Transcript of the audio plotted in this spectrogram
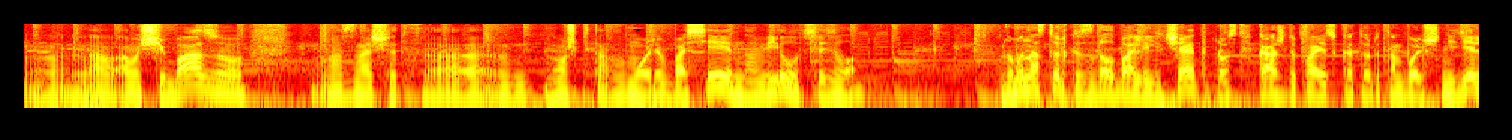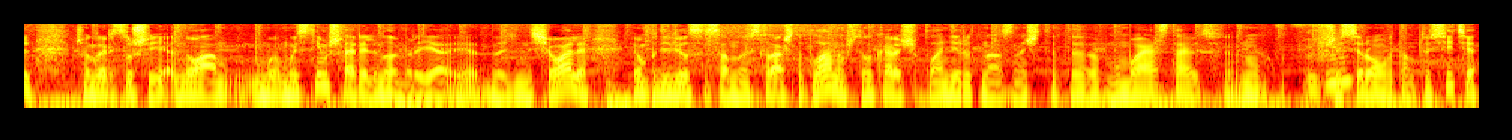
э, овощебазу, значит, э, ножки там в море, в бассейн, на виллу, все дела. Но мы настолько задолбали Ильича, это просто в каждую поездку, которая там больше недели, что он говорит, слушай, я, ну а мы, мы с ним шарили номер, я, я ночевали, и он поделился со мной страшным планом, что он, короче, планирует нас, значит, это в Мумбаи оставить, ну, в шестером вы там тусите,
